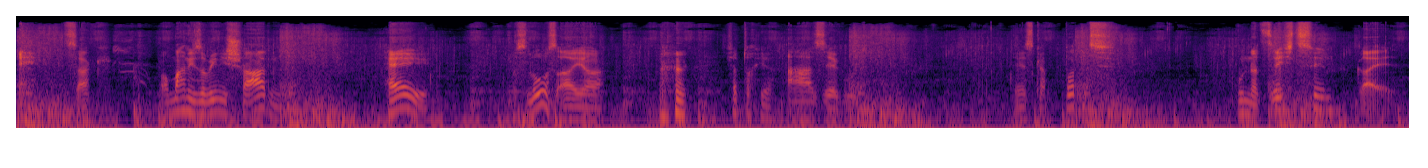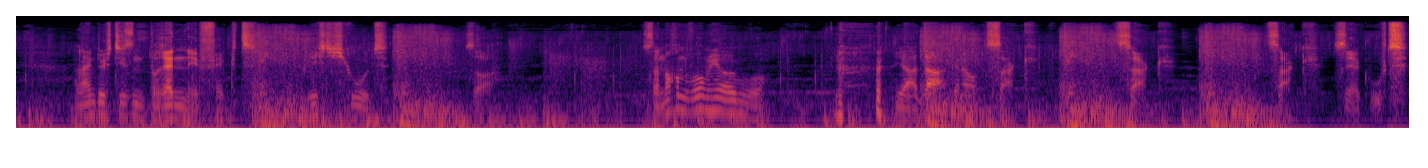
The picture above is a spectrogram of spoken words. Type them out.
Ey, zack. Warum machen die so wenig Schaden? Hey! Was ist los, Eier? ich hab doch hier... Ah, sehr gut. Der ist kaputt. 116. Geil. Allein durch diesen Brenneffekt. Richtig gut. So. Ist da noch ein Wurm hier irgendwo? ja, da, genau. Zack. Zack. Zack. Sehr gut.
